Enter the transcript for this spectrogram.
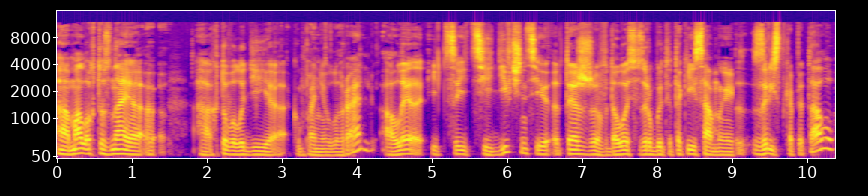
е, мало хто знає, хто володіє компанією L'Oreal, але і цій, цій дівчинці теж вдалося зробити такий самий зріст капіталу,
